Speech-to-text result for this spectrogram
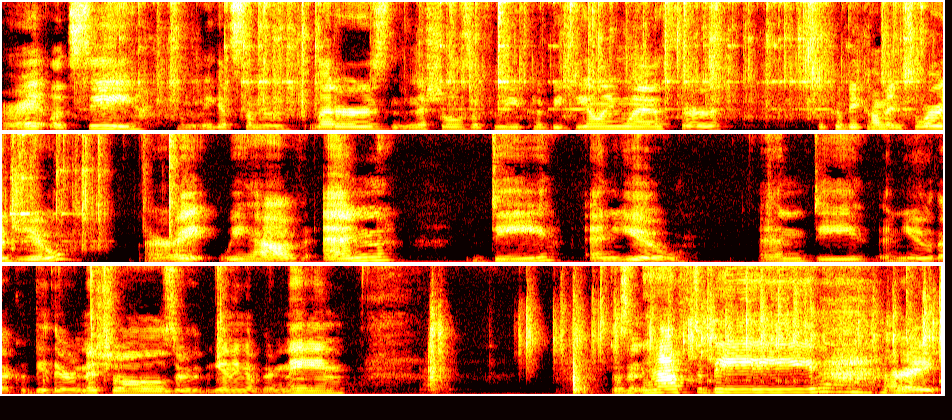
All right, let's see. Let me get some letters, initials of who you could be dealing with or who could be coming towards you. All right, we have N, D, and U. N, D, and U. That could be their initials or the beginning of their name. Doesn't have to be. All right.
